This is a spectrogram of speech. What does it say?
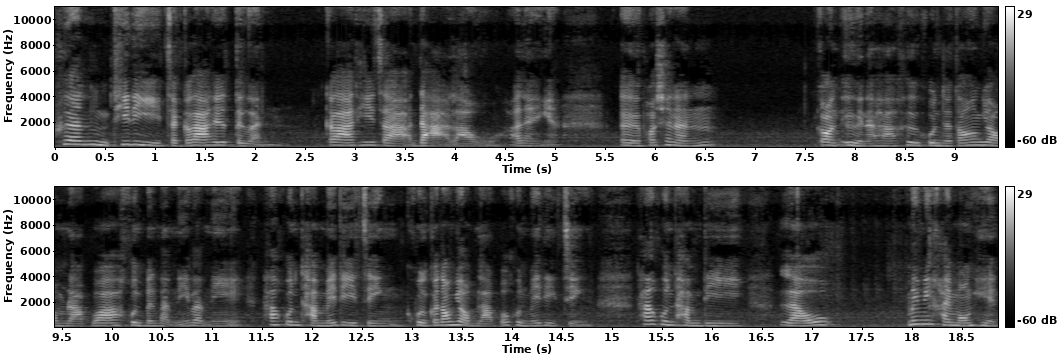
เพื่อนที่ดีจะกล้าที่จะเตือน กล้าที่จะด่าเราอะไรเงี้ยเออเพราะฉะนั้นก่อนอื่นนะคะ คือคุณจะต้องยอมรับว่าคุณเป็นแบบนี้แบบนี้ ถ้าคุณทำไม่ดีจริง คุณก็ต้องยอมรับว่าคุณไม่ดีจริง ถ้าคุณทำดีแล้ว ไม่มีใครมองเห็น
